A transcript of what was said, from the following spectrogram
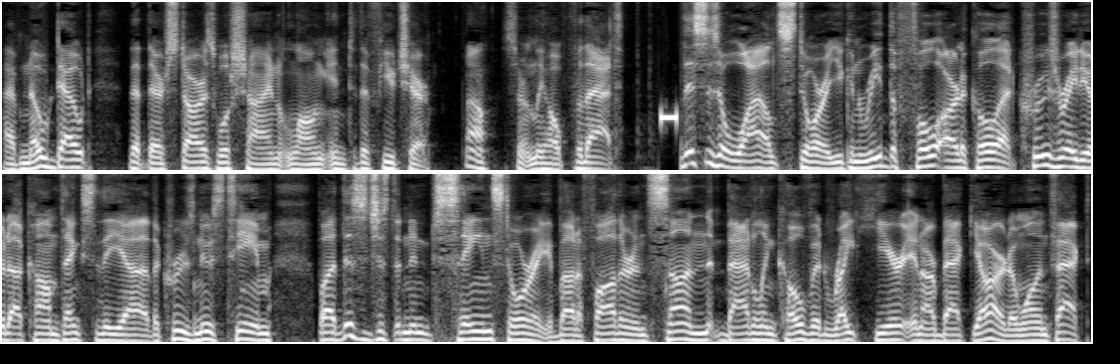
I have no doubt that their stars will shine long into the future. Well, certainly hope for that. This is a wild story. You can read the full article at cruiseradio.com thanks to the uh, the Cruise News team. But this is just an insane story about a father and son battling COVID right here in our backyard. And well, in fact,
